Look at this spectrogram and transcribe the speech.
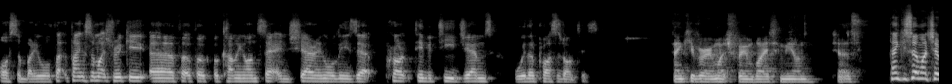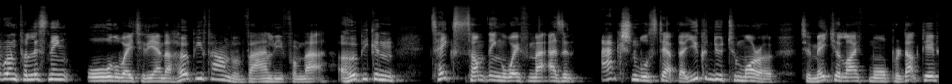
Awesome, buddy. Well, th- thanks so much, Ricky, uh, for, for, for, coming on set and sharing all these uh, productivity gems with a prosthodontist. Thank you very much for inviting me on, Jaz. Thank you so much, everyone, for listening all the way to the end. I hope you found value from that. I hope you can take something away from that as an actionable step that you can do tomorrow to make your life more productive,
